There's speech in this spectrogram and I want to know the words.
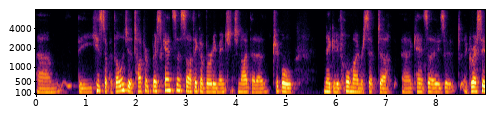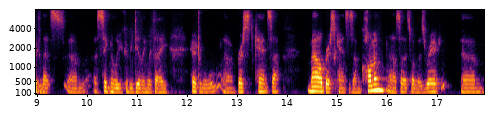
um, the histopathology, the type of breast cancer. So I think I've already mentioned tonight that a triple negative hormone receptor uh, cancer is aggressive, and that's um, a signal you could be dealing with a heritable uh, breast cancer. Male breast cancer is uncommon, uh, so that's one of those rare um,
